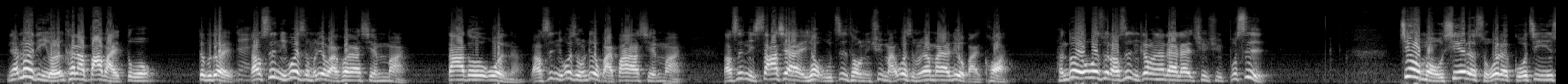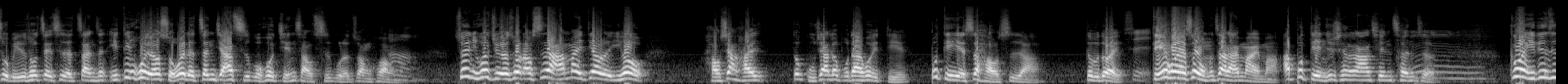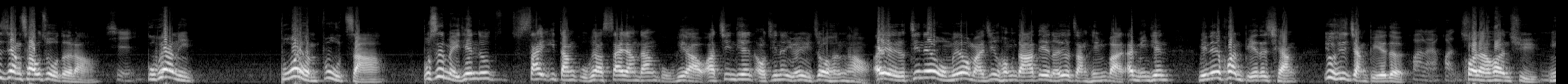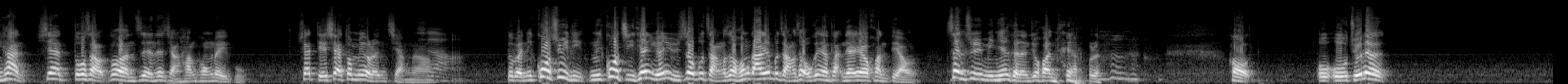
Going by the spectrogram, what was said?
你看瑞鼎有人看到八百多，对不对？老师，你为什么六百块要先卖？大家都会问呢。老师，你为什么六百八要先卖？老师，你杀下来以后五字头你去买，为什么要卖到六百块？很多人问说，老师，你干嘛要来来去去？不是。就某些的所谓的国际因素，比如说这次的战争，一定会有所谓的增加持股或减少持股的状况所以你会觉得说，老师啊，卖掉了以后，好像还都股价都不太会跌，不跌也是好事啊，对不对？是跌回来的时候我们再来买嘛，啊，不跌你就先让它先撑着。各位一定是这样操作的啦。是股票你不会很复杂，不是每天都塞一档股票，塞两档股票啊。今天哦，今天元宇宙很好，哎，今天我们又买进宏达电了，又涨停板，哎，明天。明天换别的墙，又去讲别的，换来换去，换来换去。你看现在多少多少之前在讲航空类股，现在跌下来都没有人讲了，是啊，对不对？你过去你你过几天元宇宙不涨的时候，宏达电不涨的时候，我跟你讲，它人家要换掉了，甚至于明天可能就换掉了。好，我我觉得，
